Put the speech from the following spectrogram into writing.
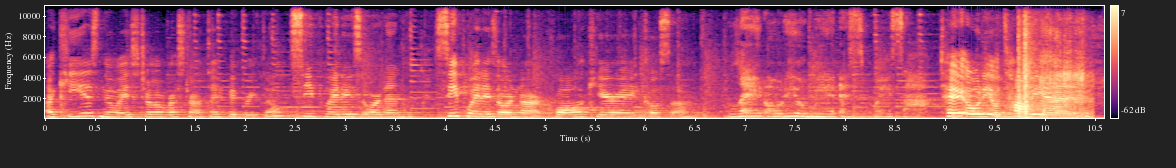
Aquí es nuestro restaurante favorito. Si puedes orden. Si puedes ordenar cualquier cosa. Le odio mi esposa. Te odio también.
